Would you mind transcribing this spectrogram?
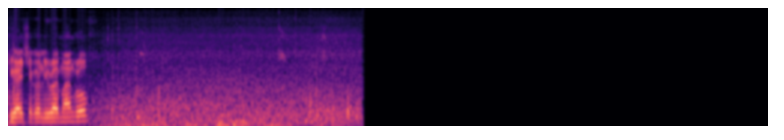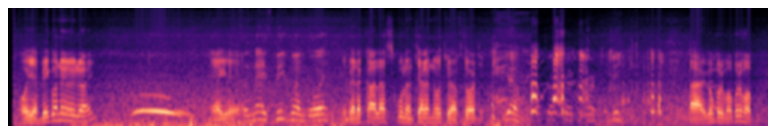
You guys check out Leroy Mangrove? Oh yeah, big one, right? Woo. Yeah, yeah. It's a nice big one, boy. You better call our school and tell them no to have taught. yeah, that's what work for me. Alright, go put him up, put him up.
